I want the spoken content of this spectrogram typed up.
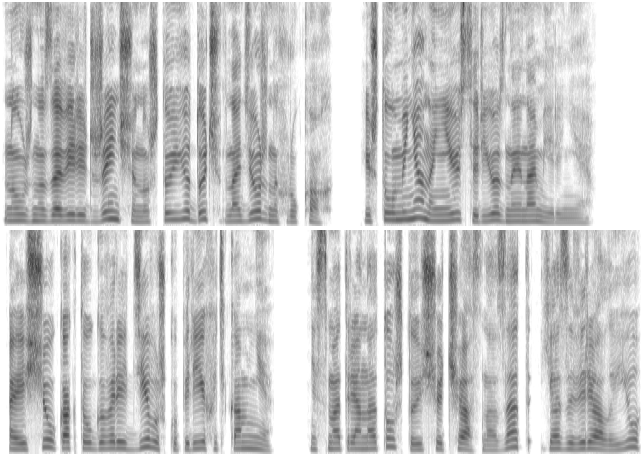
Нужно заверить женщину, что ее дочь в надежных руках, и что у меня на нее серьезные намерения. А еще как-то уговорить девушку переехать ко мне, несмотря на то, что еще час назад я заверял ее,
